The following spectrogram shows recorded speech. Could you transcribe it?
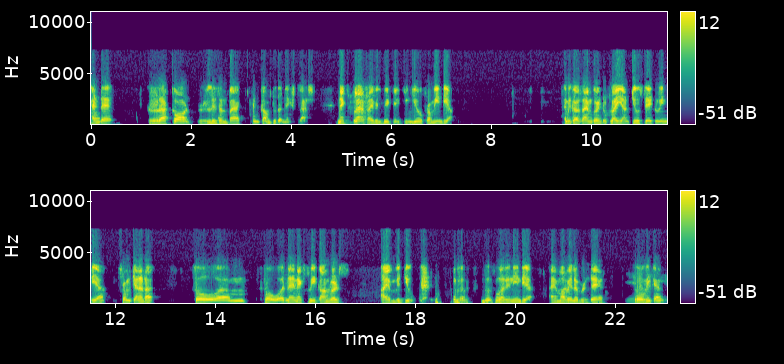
and uh, record listen back and come to the next class. Next class i will be taking you from india. Because i am going to fly on tuesday to india from canada. So um, so uh, next week onwards i am with you. Those who are in india i am available there. So we can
